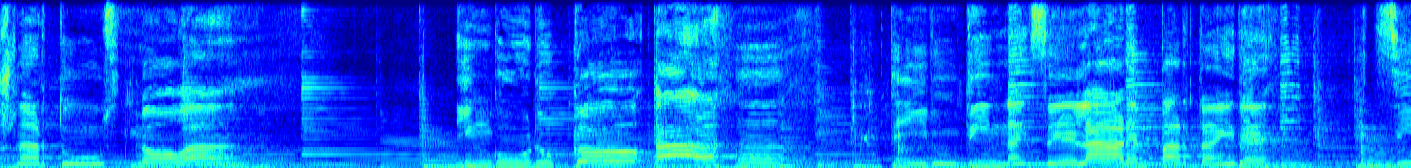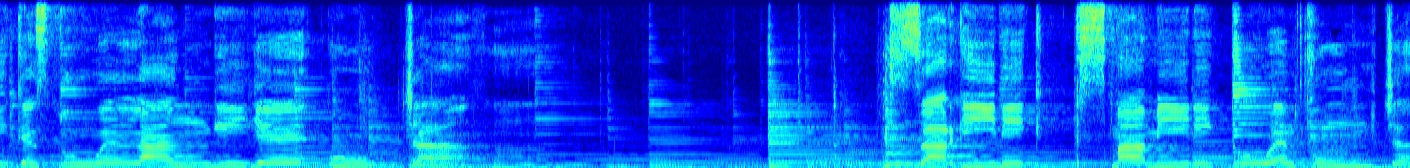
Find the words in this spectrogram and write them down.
Hausnartuz noa. Inguruko aha dirudin naizelaren partaide. Itzik ez duen langile utxa Zargirik ez mamirik duen funtsa.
